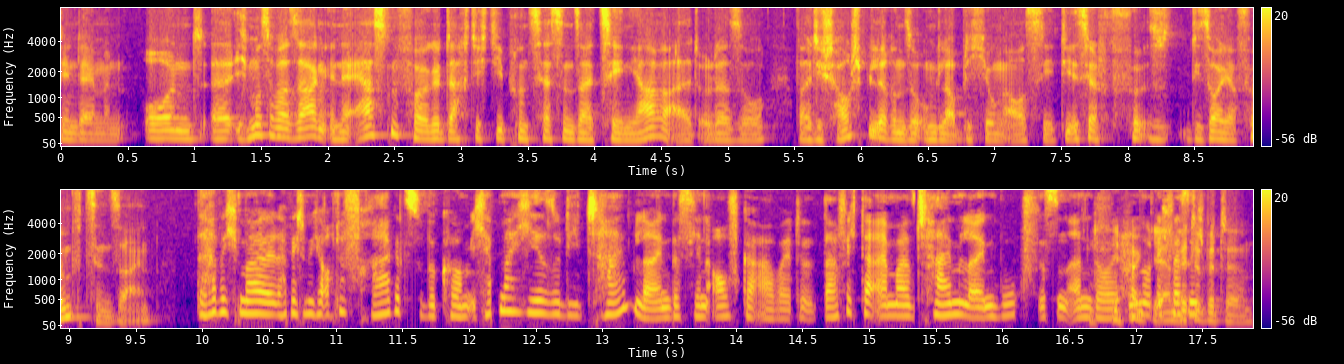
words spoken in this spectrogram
Den Damon. Und äh, ich muss aber sagen, in der ersten Folge dachte ich, die Prinzessin sei zehn Jahre alt oder so, weil die Schauspielerin so unglaublich jung aussieht. Die ist ja, die soll ja 15 sein. Da habe ich mal, habe ich nämlich auch eine Frage zu bekommen. Ich habe mal hier so die Timeline ein bisschen aufgearbeitet. Darf ich da einmal Timeline-Buchwissen andeuten? Ja, gerne, bitte, bitte.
